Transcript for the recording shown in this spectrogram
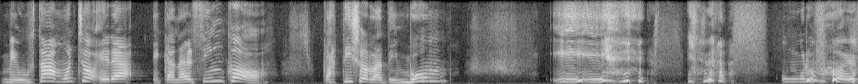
me gustaba mucho era el Canal 5, Castillo Ratimboom. Y, y un grupo de.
